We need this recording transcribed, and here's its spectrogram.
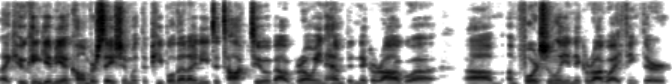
like who can give me a conversation with the people that I need to talk to about growing hemp in Nicaragua?" Um, unfortunately, in Nicaragua, I think they're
